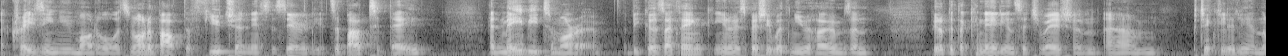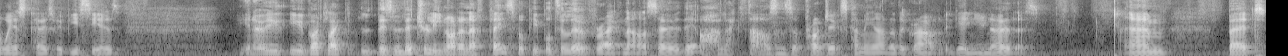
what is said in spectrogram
a crazy new model. It's not about the future necessarily. It's about today and maybe tomorrow. Because I think, you know, especially with new homes and you look at the Canadian situation, um, particularly in the West Coast where BC is, you know, you, you've got like, there's literally not enough place for people to live right now. So there are like thousands of projects coming out of the ground. Again, you know this. Um, but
